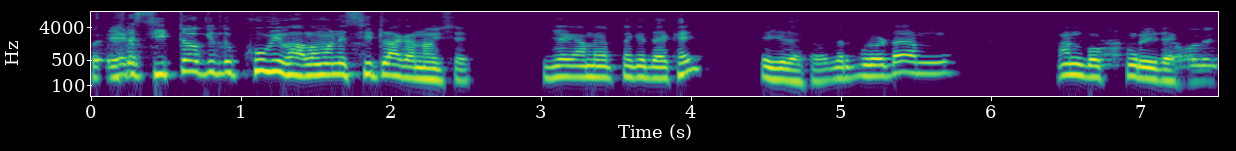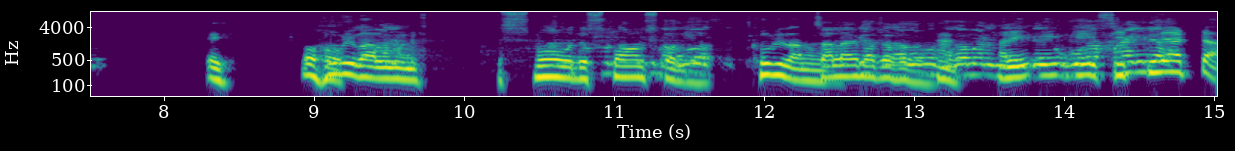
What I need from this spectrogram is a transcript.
তো এটা সিটটাও কিন্তু খুবই ভালো মানের সিট লাগানো হয়েছে। যে আমি আপনাকে দেখাই। এই যে দেখো পুরোটা আমি আনবক্স করেই দেখো এই খুবই ভালো মানের স্মুথ স্পঞ্জ করবে খুবই ভালো চালায় মজা ভালো। হ্যাঁ, আর এই এই- সিট প্লেয়ারটা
